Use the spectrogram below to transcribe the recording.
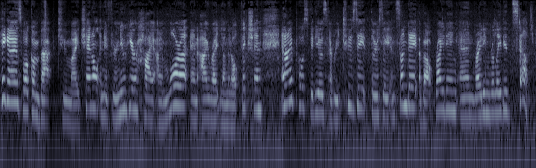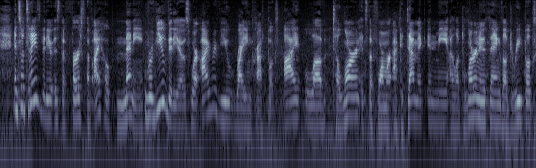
Hey guys, welcome back to my channel. And if you're new here, hi, I'm Laura and I write young adult fiction. And I post videos every Tuesday, Thursday, and Sunday about writing and writing related stuff. And so today's video is the first of, I hope, many review videos where I review writing craft books. I love to learn. It's the former academic in me. I love to learn new things. I love to read books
